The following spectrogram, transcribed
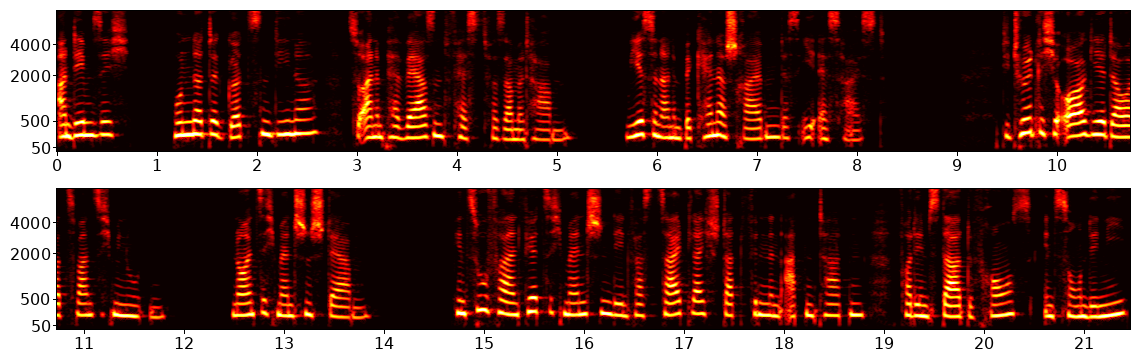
an dem sich hunderte Götzendiener zu einem perversen Fest versammelt haben, wie es in einem Bekennerschreiben des IS heißt. Die tödliche Orgie dauert 20 Minuten. 90 Menschen sterben. Hinzu fallen 40 Menschen den fast zeitgleich stattfindenden Attentaten vor dem Stade de France in Saint-Denis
